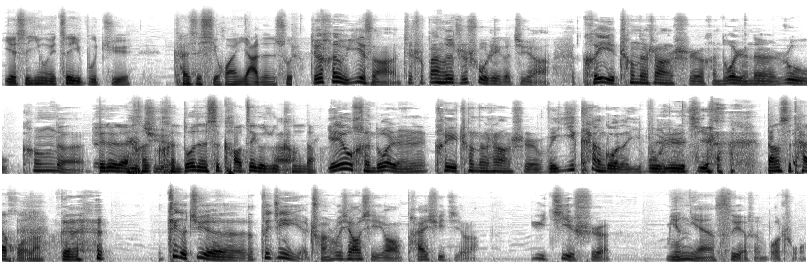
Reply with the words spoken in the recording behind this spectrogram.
也是因为这一部剧，开始喜欢雅人树，觉得很有意思啊。就是半泽直树这个剧啊，可以称得上是很多人的入坑的。对对对，很很多人是靠这个入坑的，也有很多人可以称得上是唯一看过的一部日剧，当时太火了。对，这个剧最近也传出消息要拍续集了，预计是明年四月份播出。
